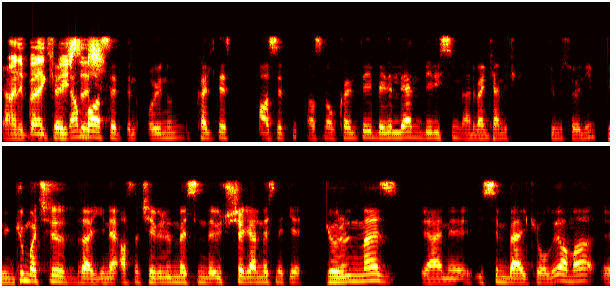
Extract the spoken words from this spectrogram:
Yani Hani belki şeyden Beşiktaş- bahsettin. Oyunun kalitesi bahsettin. Aslında o kaliteyi belirleyen bir isim. Yani ben kendi fikrimi söyleyeyim. Dünkü maçı da yine aslında çevrilmesinde 3-3'e gelmesindeki görülmez yani isim belki oluyor ama e,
